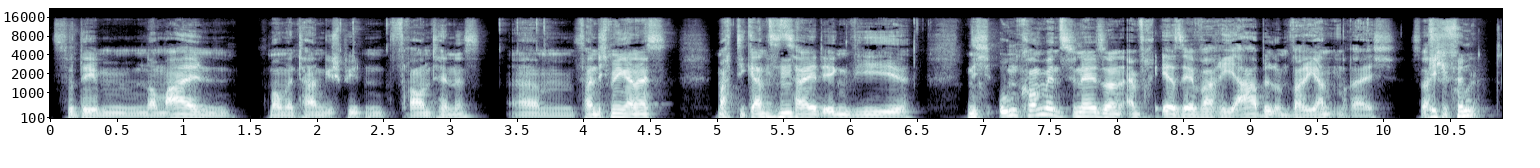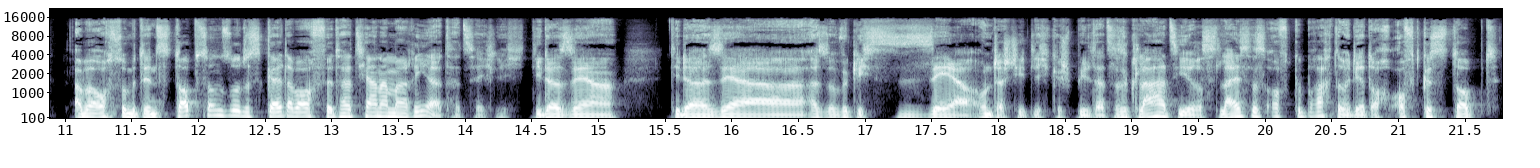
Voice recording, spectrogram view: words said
zu dem normalen, momentan gespielten Frauentennis. Ähm, fand ich mega nice. Macht die ganze Mhm. Zeit irgendwie nicht unkonventionell, sondern einfach eher sehr variabel und variantenreich. Ich finde aber auch so mit den Stops und so, das gilt aber auch für Tatjana Maria tatsächlich, die da sehr, die da sehr, also wirklich sehr unterschiedlich gespielt hat. Also klar hat sie ihre Slices oft gebracht, aber die hat auch oft gestoppt.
